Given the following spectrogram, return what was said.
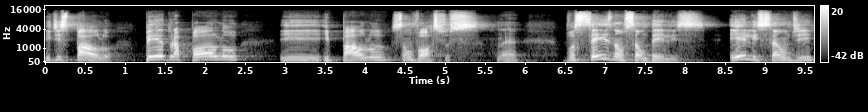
E diz Paulo: Pedro, Apolo e, e Paulo são vossos. Né? Vocês não são deles, eles são de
